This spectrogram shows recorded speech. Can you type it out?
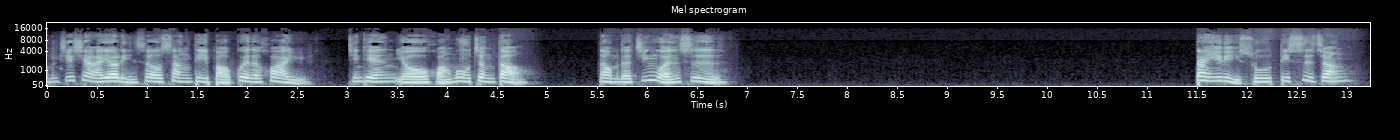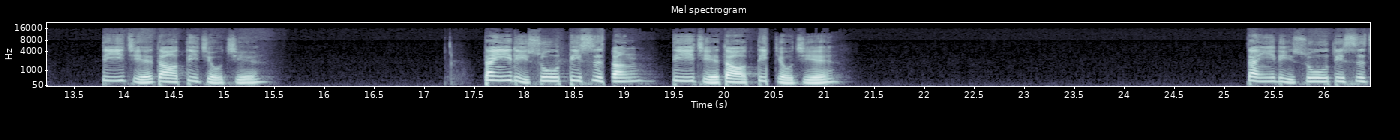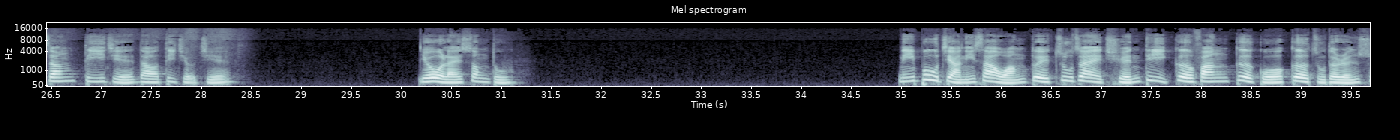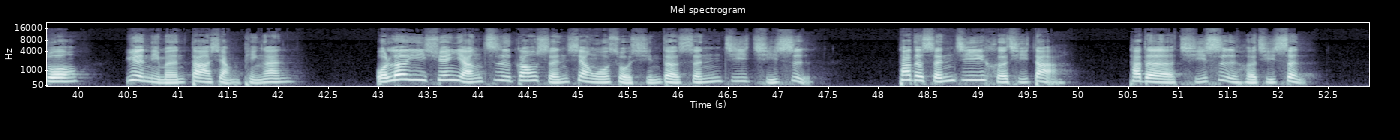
我们接下来要领受上帝宝贵的话语。今天由黄木正道。那我们的经文是《但以理书》第四章第一节到第九节。《但以理书》第四章第一节到第九节。《但以理书》第四章第一节到第九节。由我来诵读。尼布贾尼撒王对住在全地各方各国各族的人说：“愿你们大享平安！我乐意宣扬至高神向我所行的神机骑士，他的神机何其大，他的骑士何其甚，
